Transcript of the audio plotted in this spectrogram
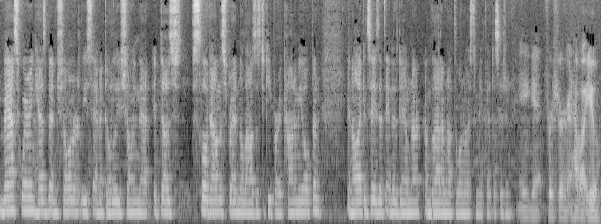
mask wearing has been shown, or at least anecdotally showing that it does slow down the spread and allows us to keep our economy open. And all I can say is, at the end of the day, I'm not. I'm glad I'm not the one who has to make that decision. Yeah, for sure. And how about you,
